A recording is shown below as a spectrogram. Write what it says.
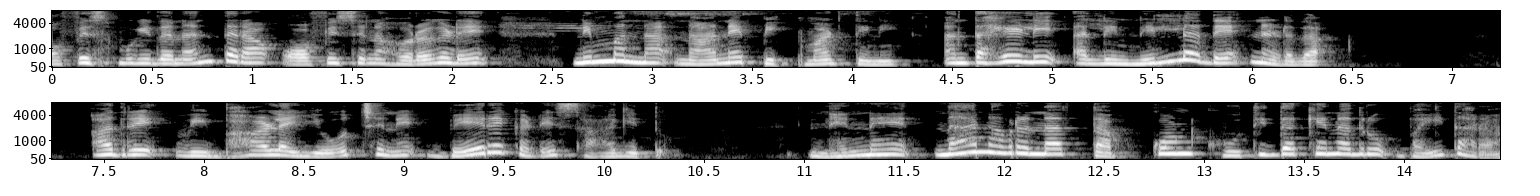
ಆಫೀಸ್ ಮುಗಿದ ನಂತರ ಆಫೀಸಿನ ಹೊರಗಡೆ ನಿಮ್ಮನ್ನು ನಾನೇ ಪಿಕ್ ಮಾಡ್ತೀನಿ ಅಂತ ಹೇಳಿ ಅಲ್ಲಿ ನಿಲ್ಲದೆ ನಡೆದ. ಆದರೆ ವಿಭಾಳ ಯೋಚನೆ ಬೇರೆ ಕಡೆ ಸಾಗಿತು ನಿನ್ನೆ ನಾನು ಅವರನ್ನು ತಪ್ಕೊಂಡು ಕೂತಿದ್ದಕ್ಕೇನಾದರೂ ಬೈತಾರಾ?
